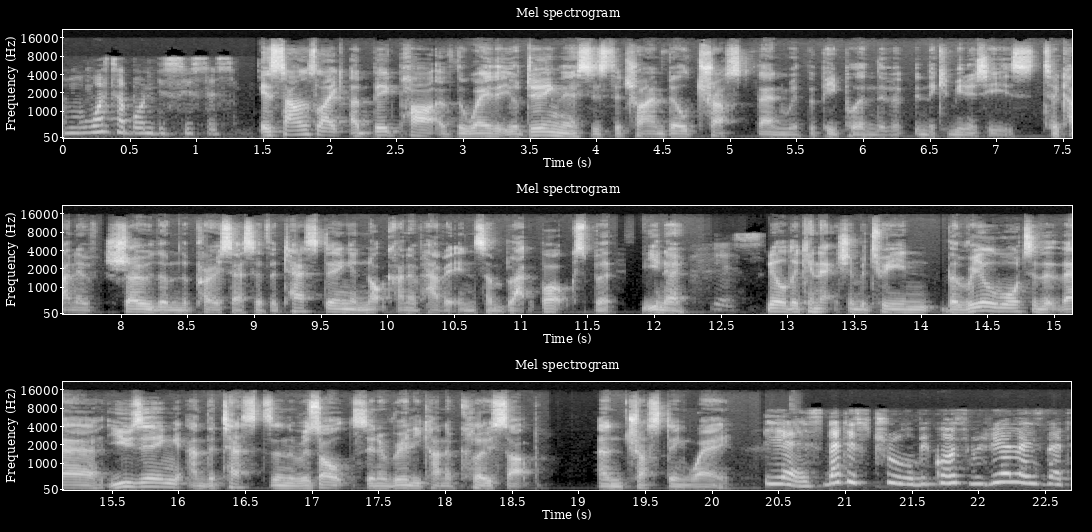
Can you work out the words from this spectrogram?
waterborne diseases. It sounds like a big part of the way that you're doing this is to try and build trust then with the people in the in the communities to kind of show them the process of the testing and not kind of have it in some black box but you know yes. build a connection between the real water that they're using and the tests and the results in a really kind of close up and trusting way. Yes, that is true because we realize that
